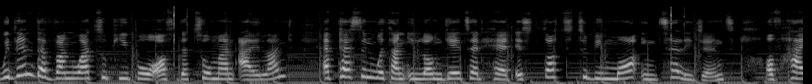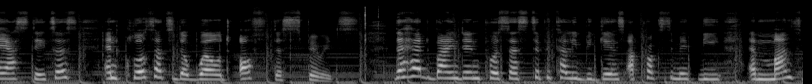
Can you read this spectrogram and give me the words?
Within the Vanuatu people of the Tomman Island, a person with an elongated head is thought to be more intelligent, of higher status, and closer to the world of the spirits. The head binding process typically begins approximately a month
